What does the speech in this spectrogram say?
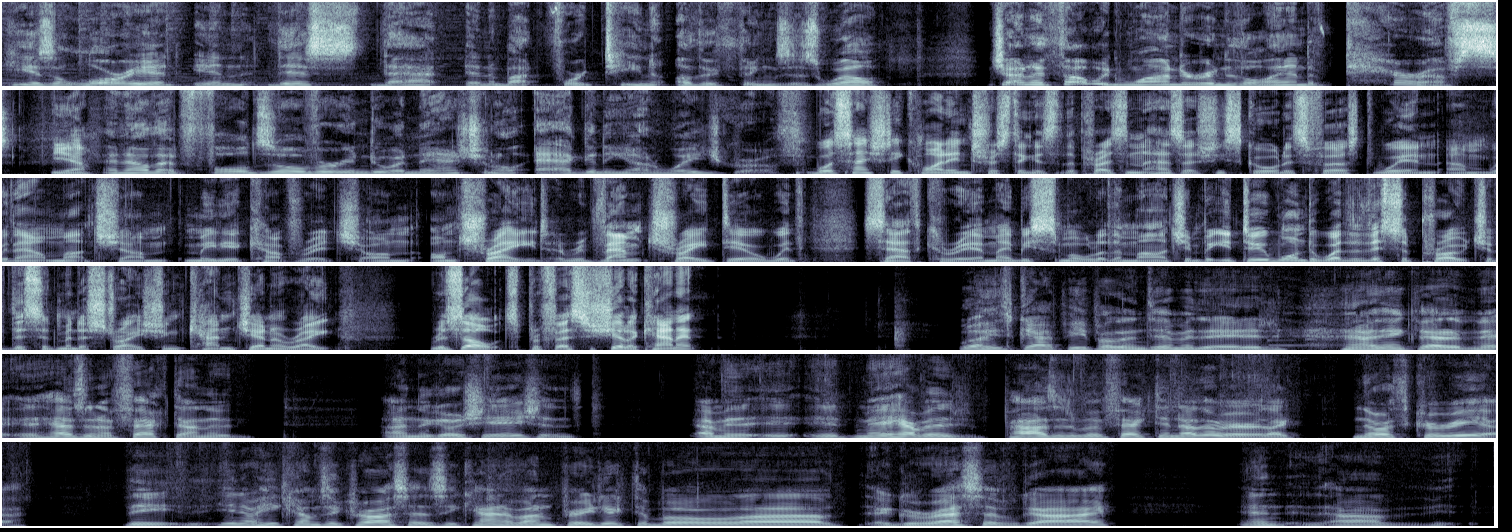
He is a laureate in this, that, and about 14 other things as well. John, I thought we'd wander into the land of tariffs. Yeah. And how that folds over into a national agony on wage growth. What's actually quite interesting is that the president has actually scored his first win um, without much um, media coverage on, on trade, a revamped trade deal with South Korea, maybe small at the margin, but you do wonder whether this approach of this administration can generate results. Professor Shiller, can it? Well, he's got people intimidated, and I think that it has an effect on the on negotiations. I mean, it, it may have a positive effect in other areas, like North Korea. The you know he comes across as a kind of unpredictable, uh, aggressive guy, and uh,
